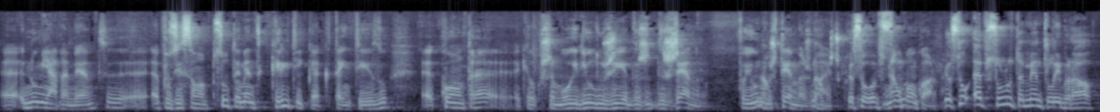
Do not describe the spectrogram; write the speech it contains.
eh, nomeadamente eh, a posição absolutamente crítica que tem tido eh, contra aquilo que chamou ideologia de, de género. Foi um dos temas mais Eu sou discutidos. Não concordo. Eu sou absolutamente liberal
